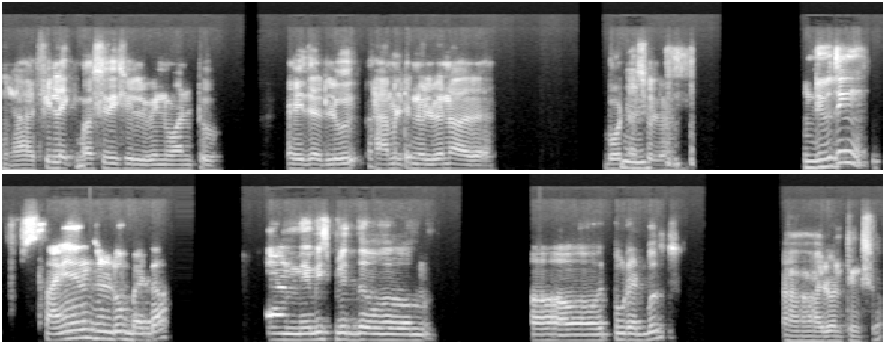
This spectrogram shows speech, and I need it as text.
Yeah i feel like mercedes will win one too either Lew- hamilton will win or uh, Bottas Hmm. will win Do you think Sainz will do better and maybe split the um, uh, two Red Bulls? uh, i don't think so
